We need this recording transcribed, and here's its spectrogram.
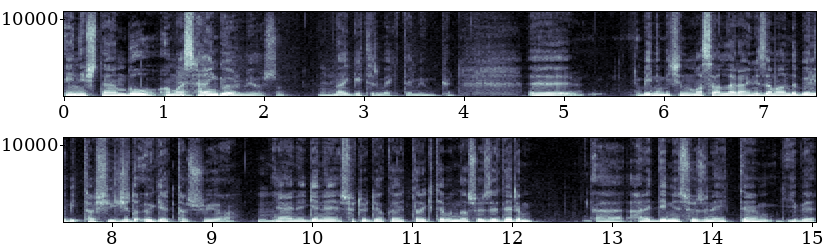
enişten bu ama evet. sen görmüyorsun. Evet. Ne getirmek de mümkün. Ee, benim için masallar aynı zamanda böyle bir taşıyıcı da öge taşıyor. Hı hı. Yani gene stüdyo kayıtları kitabında söz ederim. Ee, hani demin sözünü ettiğim gibi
